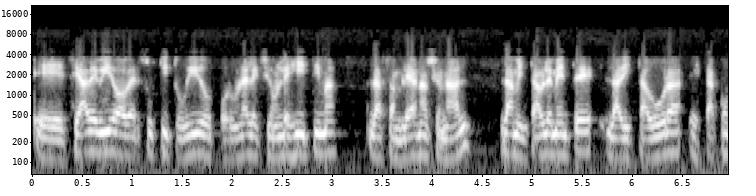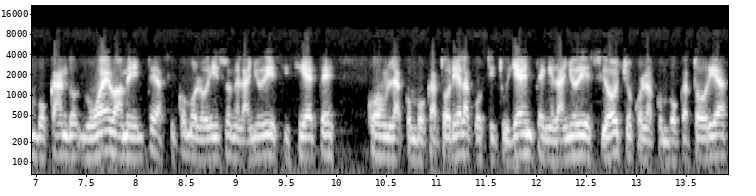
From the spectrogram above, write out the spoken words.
eh, se ha debido haber sustituido por una elección legítima la Asamblea Nacional. Lamentablemente la dictadura está convocando nuevamente, así como lo hizo en el año 17 con la convocatoria a la constituyente, en el año 18 con la convocatoria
